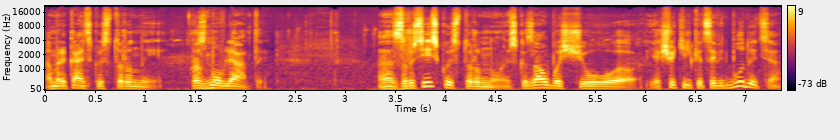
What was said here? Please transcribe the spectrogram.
американської сторони розмовляти е, з російською стороною, сказав би, що якщо тільки це відбудеться,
